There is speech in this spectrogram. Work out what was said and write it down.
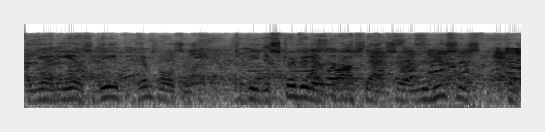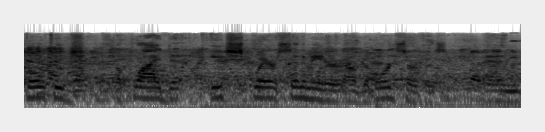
again, ESD impulses to be distributed across that. So it reduces the voltage applied to each square centimeter of the board surface. And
